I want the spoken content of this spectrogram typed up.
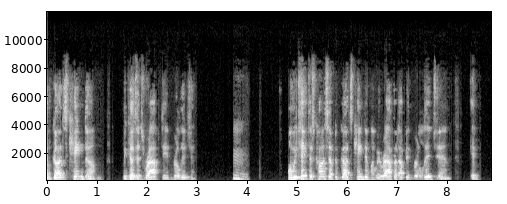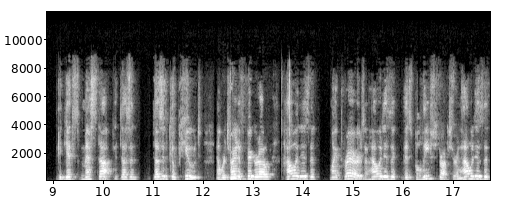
of God's kingdom because it's wrapped in religion Hmm. when we take this concept of God's kingdom, when we wrap it up in religion, it it gets messed up. It doesn't doesn't compute, and we're trying to figure out how it is that my prayers and how it is that this belief structure and how it is that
